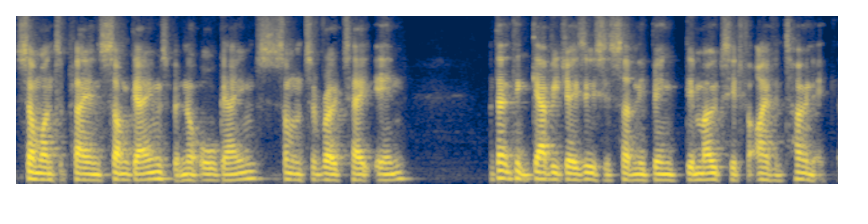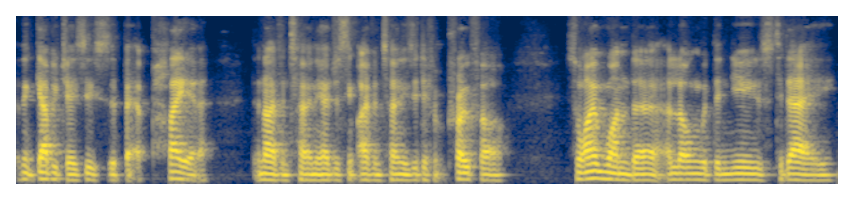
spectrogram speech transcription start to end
Someone to play in some games, but not all games. Someone to rotate in. I don't think Gabby Jesus is suddenly being demoted for Ivan Toney. I think Gabby Jesus is a better player than Ivan Toney. I just think Ivan Toney is a different profile. So I wonder, along with the news today,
